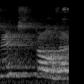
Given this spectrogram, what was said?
6,000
